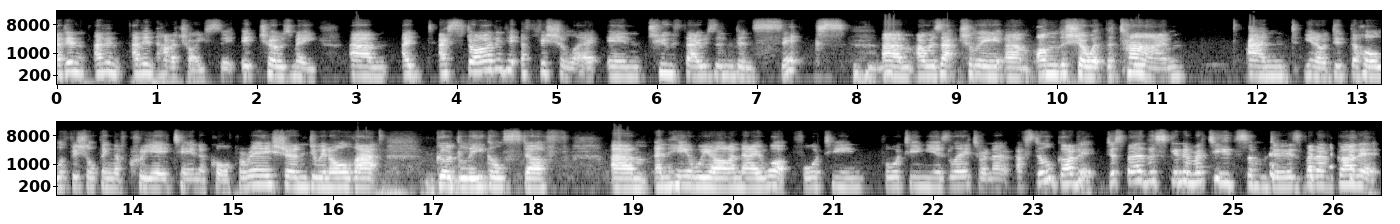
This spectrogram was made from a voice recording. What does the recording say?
I didn't, I didn't, I didn't have a choice. It, it chose me. Um, I, I started it officially in 2006. Mm-hmm. Um, I was actually um, on the show at the time, and you know, did the whole official thing of creating a corporation, doing all that good legal stuff. Um, and here we are now. What 14, 14 years later, and I, have still got it just by the skin of my teeth some days, but I've got it.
